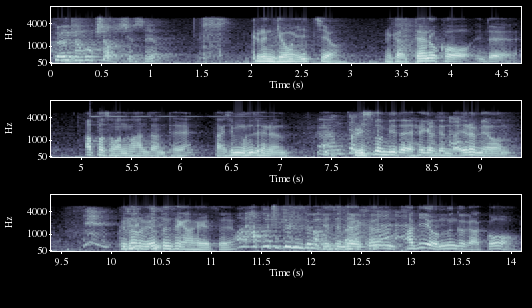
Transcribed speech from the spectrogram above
그런 경우 혹시 없으셨어요? 그런 경우 있죠. 그러니까 대놓고 이제 아파서 왔는 환자한테 당신 문제는 그리스도 믿어야 해결된다 이러면 그 사람이 어떤 생각하겠어요? 아, 아파 죽겠는데 막. 그래서 이제 그건 답이 없는 것 같고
